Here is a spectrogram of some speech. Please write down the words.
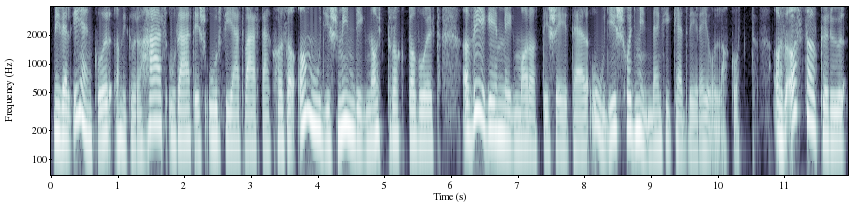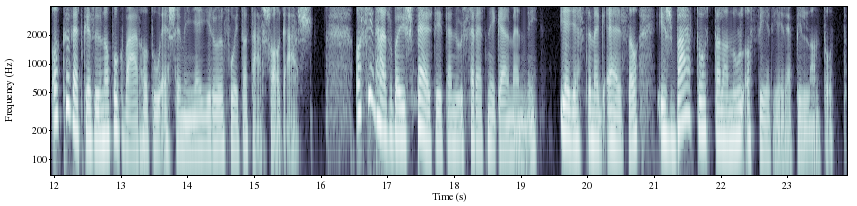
Mivel ilyenkor, amikor a ház urát és úrfiát várták haza, amúgy is mindig nagy trakta volt, a végén még maradt is étel, úgy is, hogy mindenki kedvére jól lakott. Az asztal körül a következő napok várható eseményeiről folyt a társalgás. A színházba is feltétlenül szeretnék elmenni, jegyezte meg Elza, és bátortalanul a férjére pillantott.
